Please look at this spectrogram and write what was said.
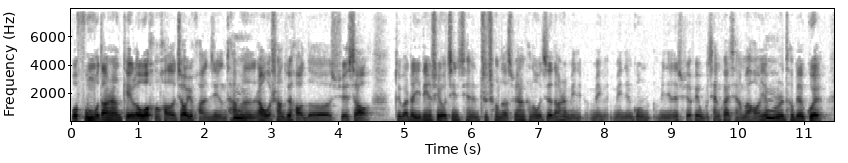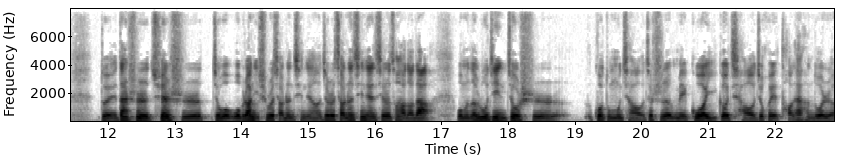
我父母当然给了我很好的教育环境，他们让我上最好的学校，对吧？这一定是有金钱支撑的。虽然可能我记得当时每每每年工每年的学费五千块钱吧，好像也不是特别贵。对，但是确实，就我我不知道你是不是小镇青年啊？就是小镇青年，其实从小到大，我们的路径就是过独木桥，就是每过一个桥就会淘汰很多人。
